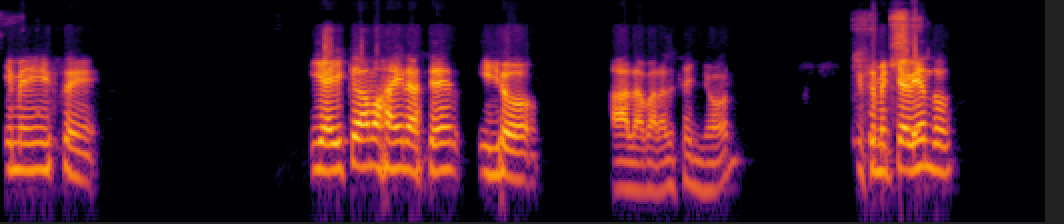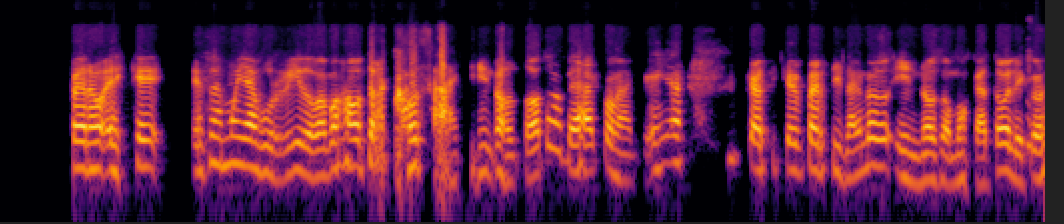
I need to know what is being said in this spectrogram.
Y me dice, ¿y ahí qué vamos a ir a hacer? Y yo, a alabar al Señor. Y se me queda viendo, pero es que eso es muy aburrido, vamos a otra cosa. Y nosotros, vea, con aquella, casi que persinando, y no somos católicos.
